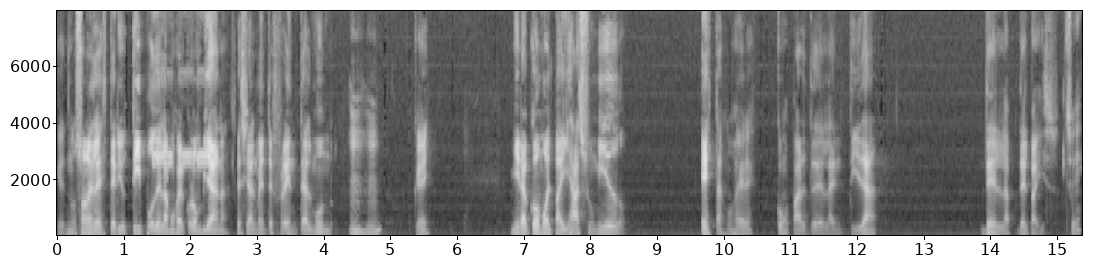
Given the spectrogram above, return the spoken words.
que no son el estereotipo de la mujer colombiana, especialmente frente al mundo. Mira cómo el país ha asumido estas mujeres como parte de la entidad de la- del país. Sí.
